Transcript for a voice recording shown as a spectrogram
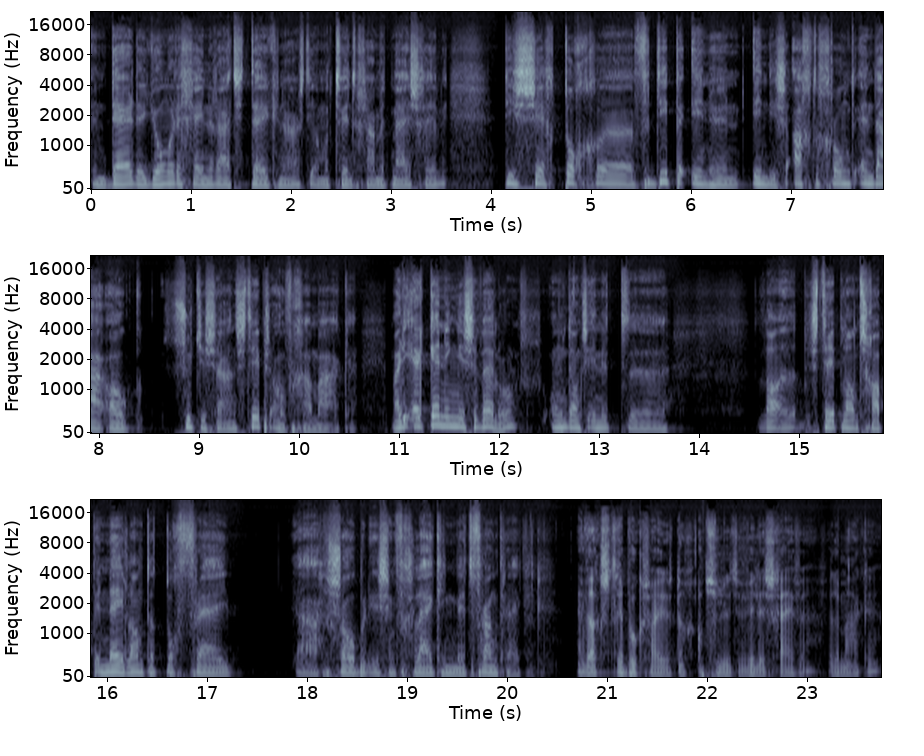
een derde jongere generatie tekenaars, die allemaal twintig jaar met mij schelen, die zich toch uh, verdiepen in hun Indische achtergrond en daar ook zoetjes aan strips over gaan maken. Maar die erkenning is er wel hoor. Ondanks in het... Uh, striplandschap in Nederland dat toch vrij ja, sober is in vergelijking met Frankrijk. En welk stripboek zou je nog absoluut willen schrijven, willen maken?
